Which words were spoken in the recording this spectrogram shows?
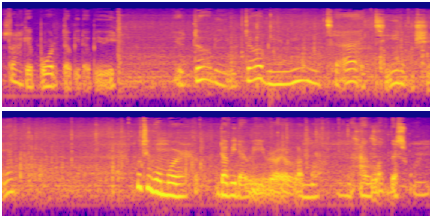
starting to get bored of WWE. Your WWE Tag Team Champ. We'll do one more WWE Royal Rumble. I love this one.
